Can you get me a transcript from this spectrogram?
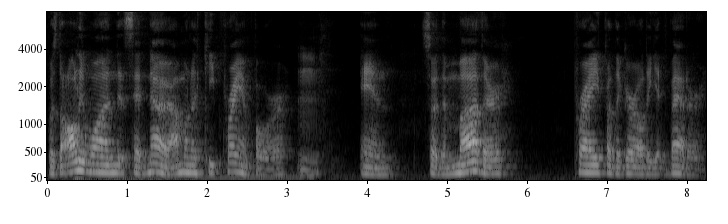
was the only one that said no. I'm going to keep praying for her, Mm. And so the mother prayed for the girl to get better,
